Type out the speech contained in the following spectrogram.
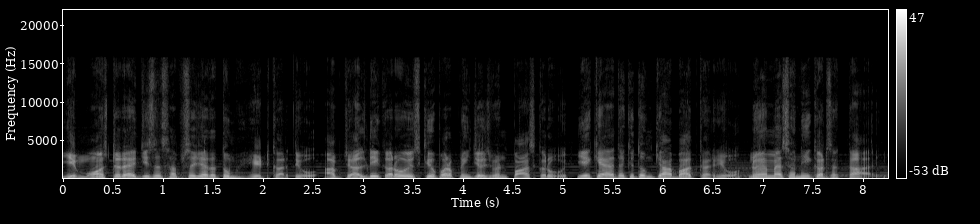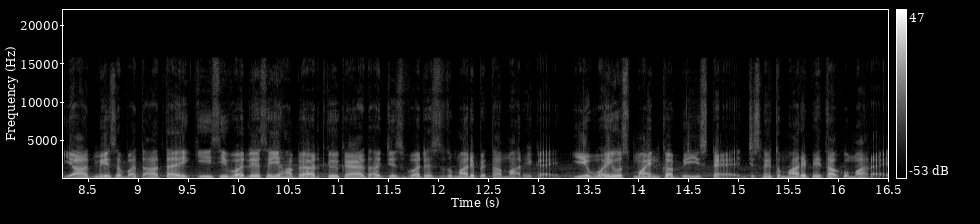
ये मॉन्स्टर है जिसे सबसे ज़्यादा तुम हेट करते हो। आप जल्दी करो, इसके ऊपर अपनी जजमेंट पास करो। ये कहता है कि तुम क्या बात कर रहे हो? नोएम ऐसा नहीं कर सकता। ये आदमी इसे बताता है कि इसी वजह से यहाँ पे अर्थ क्यों आया था, जिस वजह से तुम्हारे पिता मारे गए। ये वही उस माइंड का बीस्ट है, जिसने तुम्हारे पिता को मारा है,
